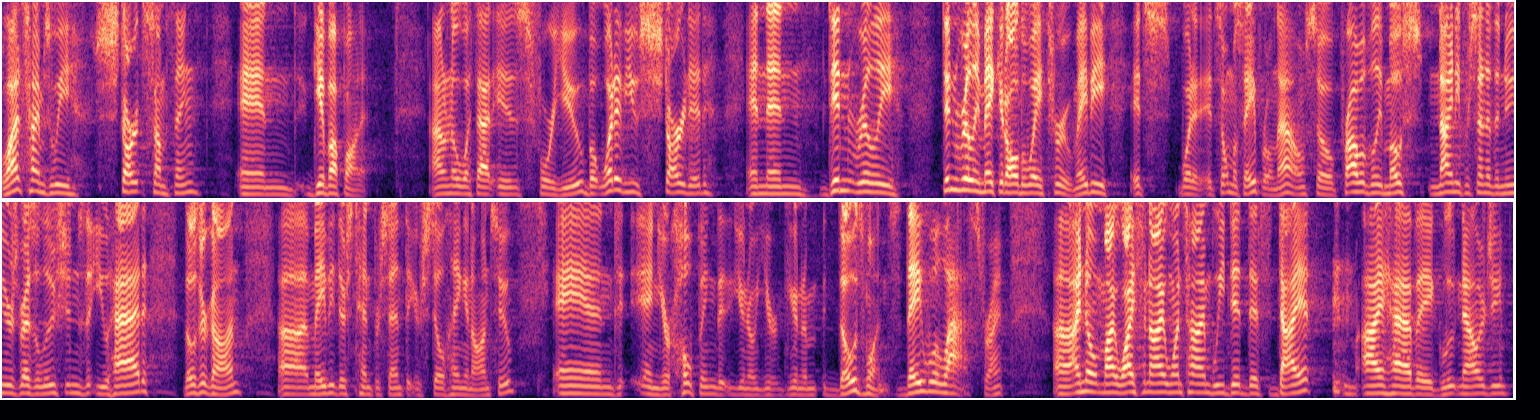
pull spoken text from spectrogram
A lot of times we start something and give up on it. I don't know what that is for you, but what have you started and then didn't really didn't really make it all the way through. Maybe it's what it's almost April now, so probably most 90% of the New Year's resolutions that you had, those are gone. Uh, maybe there's 10% that you're still hanging on to, and and you're hoping that you know you're gonna those ones they will last, right? Uh, I know my wife and I one time we did this diet. I have a gluten allergy.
